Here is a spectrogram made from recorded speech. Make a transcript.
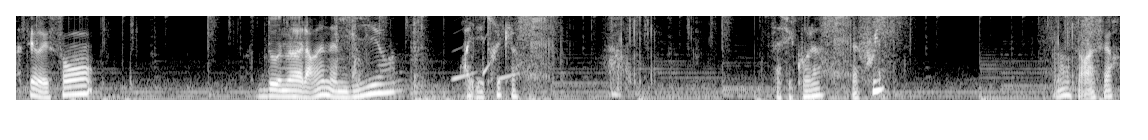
Intéressant. Donna, elle a rien à me dire. Oh, il y a des trucs là. Ça fait quoi là? Ça fouille? Non, on peut rien faire.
